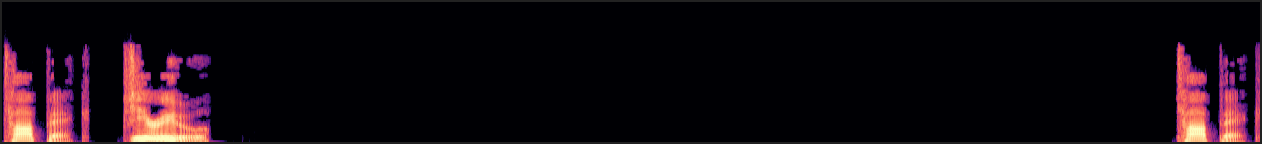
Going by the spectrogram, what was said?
Topic: Topic:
